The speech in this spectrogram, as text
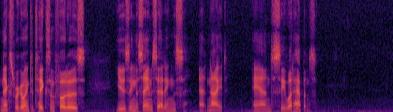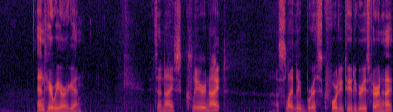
Next, we're going to take some photos using the same settings at night and see what happens. And here we are again. It's a nice clear night, a slightly brisk 42 degrees Fahrenheit.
